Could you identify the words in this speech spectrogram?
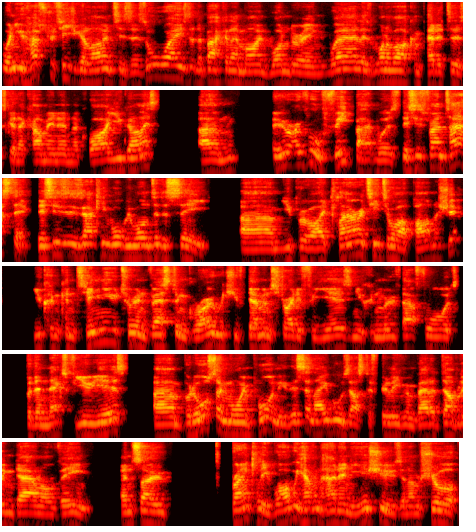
when you have strategic alliances, there's always at the back of their mind wondering, well, is one of our competitors going to come in and acquire you guys? Um, your overall feedback was, this is fantastic. This is exactly what we wanted to see. Um, you provide clarity to our partnership. You can continue to invest and grow, which you've demonstrated for years, and you can move that forward for the next few years. Um, but also, more importantly, this enables us to feel even better, doubling down on Veeam. And so frankly, while we haven't had any issues, and I'm sure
